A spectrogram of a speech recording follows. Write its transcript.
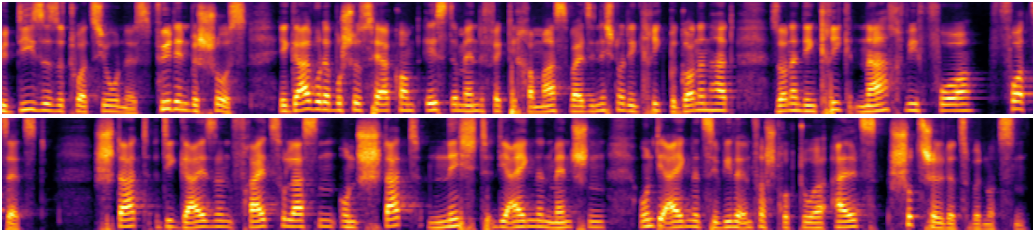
für diese Situation ist, für den Beschuss, egal wo der Beschuss herkommt, ist im Endeffekt die Hamas, weil sie nicht nur den Krieg begonnen hat, sondern den Krieg nach wie vor fortsetzt. Statt die Geiseln freizulassen und statt nicht die eigenen Menschen und die eigene zivile Infrastruktur als Schutzschilde zu benutzen.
